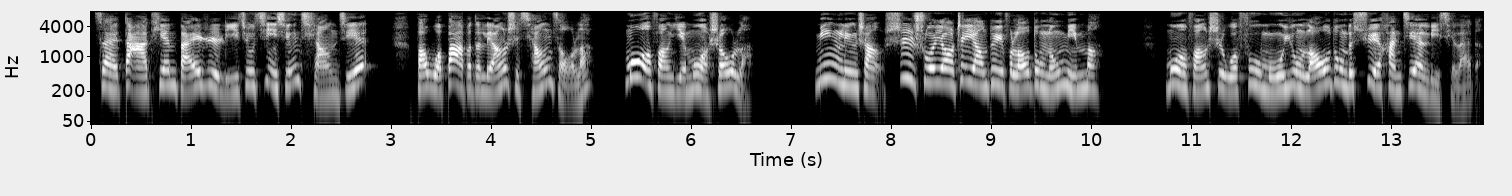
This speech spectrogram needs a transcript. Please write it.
在大天白日里就进行抢劫，把我爸爸的粮食抢走了，磨坊也没收了。命令上是说要这样对付劳动农民吗？磨坊是我父母用劳动的血汗建立起来的。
